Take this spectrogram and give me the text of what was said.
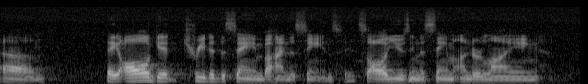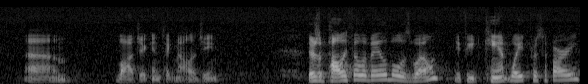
Um, they all get treated the same behind the scenes. It's all using the same underlying um, logic and technology. There's a polyfill available as well if you can't wait for Safari.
